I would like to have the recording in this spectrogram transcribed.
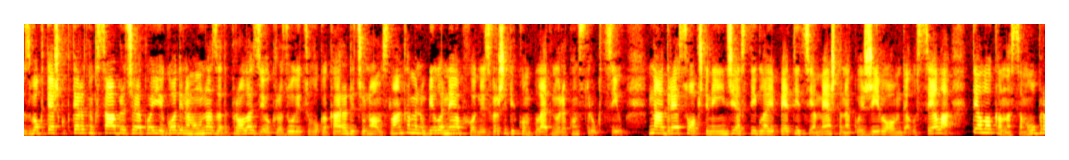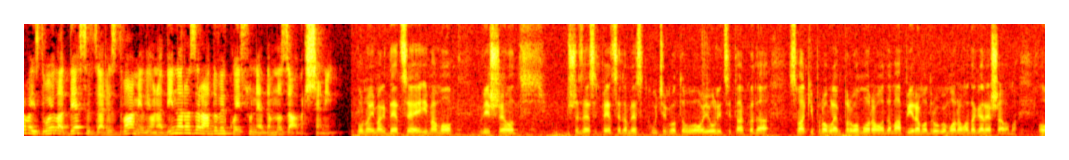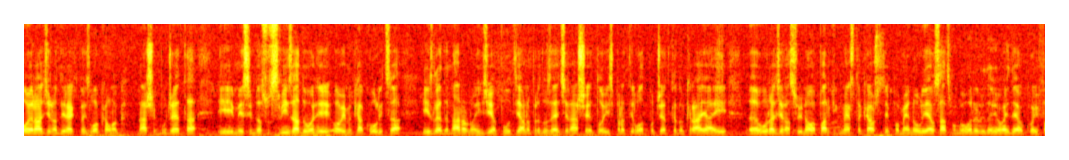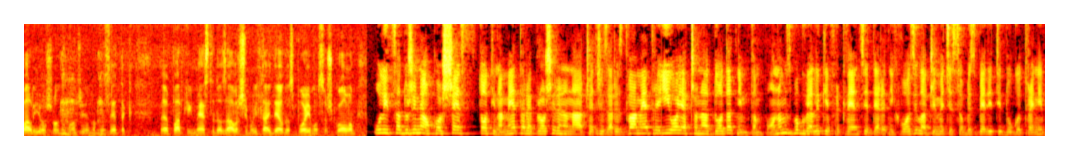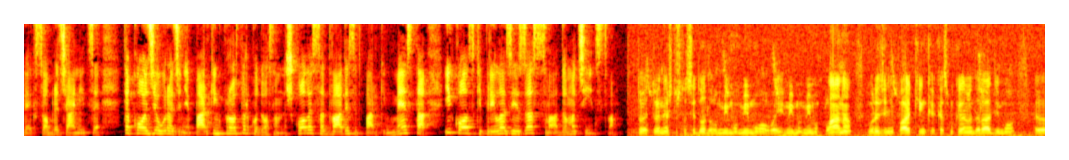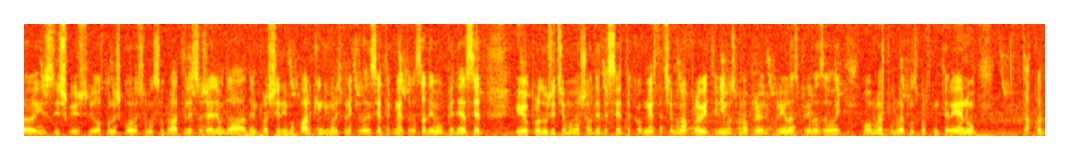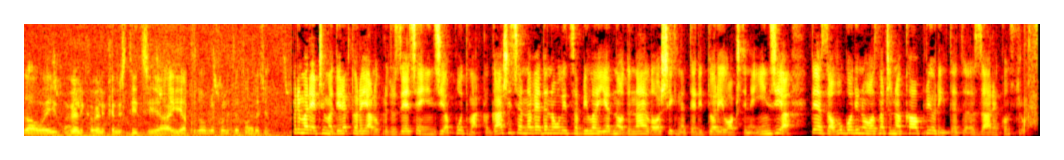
Zbog teškog teretnog saobraćaja koji je godinama unazad prolazio kroz ulicu Vuka Karadžića u Novom Slankamenu, bilo je neophodno izvršiti kompletnu rekonstrukciju. Na adresu opštine Inđija stigla je peticija meštana koji žive u ovom delu sela, te lokalna samouprava izdvojila 10,2 miliona dinara za radove koji su nedavno završeni. Puno ima dece, imamo više od 65-70 kuće gotovo u ovoj ulici, tako da svaki problem prvo moramo da mapiramo, drugo moramo da ga rešavamo. Ovo je rađeno direktno iz lokalnog našeg budžeta i mislim da su svi zadovoljni ovim kako ulica izgleda. Naravno, Inđija put, javno preduzeće naše je to ispratilo od početka do kraja i e, urađena su i nova parking mesta kao što ste i pomenuli. Evo sad smo govorili da i ovaj deo koji fali još ovde može jedno desetak e, parking mesta da završimo i taj deo da spojimo sa školom. Ulica dužine oko 600 metara je proširena na 4,2 metra i ojačana dodatnim tamponom zbog velike frekvencije teretnih vozila, čime će se obezbediti dugotrajni vek saobraćajnice. Takođe, urađen je parking prostor kod osnovne škole sa 20 parking mesta i kolski prilaz je za sva domaćinstva. To je, to je nešto što se dodalo mimo, mimo, ovaj, mimo, mimo plana, urađen je parking. Kad smo krenuli da radimo e, iz, iz, iz osnovne škole su nas obratili sa željom da, da im proširimo parking, imali smo neki 20 metara, sada imamo 50 i produžit ćemo još ovde desetak mesta ćemo napraviti, njima smo napravili prilaz, prilaz ovaj, ovom lepom, lepom sportskom terenu, tako da ovaj, velika, velika investicija i jako dobro i kvalitetno odrađena. Prema rečima direktora javnog preduzeća Inđija Put Marka Gašića, navedena ulica bila je jedna od najloših na teritoriji opštine Inđija, te je za ovu godinu označena kao prioritet za rekonstrukciju.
